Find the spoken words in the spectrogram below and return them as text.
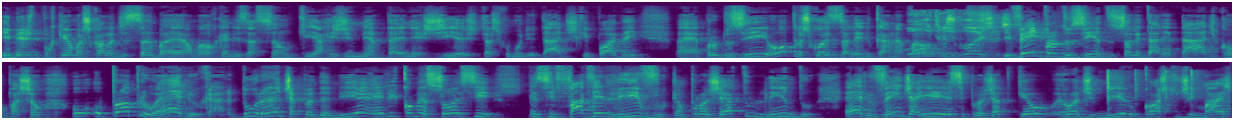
E mesmo porque uma escola de samba é uma organização que arregimenta energias das comunidades que podem é, produzir outras coisas além do carnaval. Outras e, coisas. E vem produzindo solidariedade, compaixão. O, o próprio Hélio, cara, durante a pandemia, ele começou esse, esse Favelivro, que é um projeto lindo. Hélio, vende aí esse projeto que eu, eu admiro, gosto demais.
